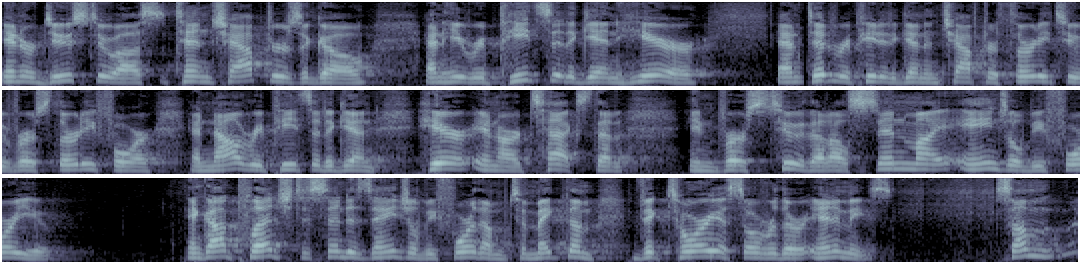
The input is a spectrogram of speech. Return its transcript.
introduced to us 10 chapters ago, and he repeats it again here and did repeat it again in chapter 32, verse 34, and now repeats it again here in our text that in verse 2 that I'll send my angel before you. And God pledged to send his angel before them to make them victorious over their enemies. Some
